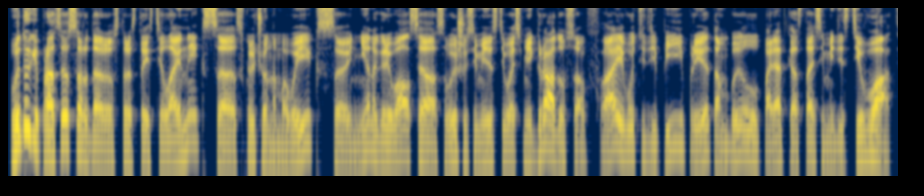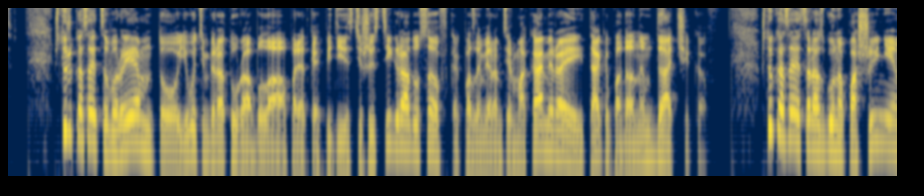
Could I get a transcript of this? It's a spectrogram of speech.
В итоге процессор даже в стресс-тесте Line с включенным AVX не нагревался свыше 78 градусов, а его TDP при этом был порядка 170 ватт. Что же касается ВРМ, то его температура была порядка 56 градусов, как по замерам термокамеры, так и по данным датчиков. Что касается разгона по шине,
